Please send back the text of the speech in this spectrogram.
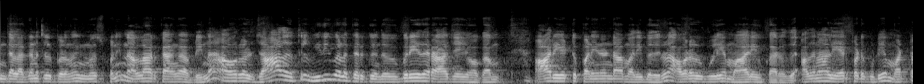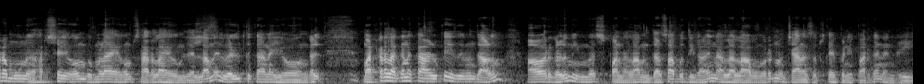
இந்த லக்னத்தில் பிறந்த இன்வெஸ்ட் பண்ணி நல்லா இருக்காங்க அப்படின்னா அவர்கள் ஜாதகத்தில் விதிவிலக்கு இருக்குது இந்த விபரீத ராஜயோகம் ஆறு எட்டு பன்னிரெண்டாம் அதிபதிகள் அவர்களுக்குள்ளேயே மாறி உட்காருது. அதனால் ஏற்படக்கூடிய மற்ற மூணு ஹர்ஷ யோகம் விமலா யோகம் சரளா யோகம் இது எல்லாமே வெளுத்துக்கான யோகங்கள். மற்ற லக்னக்காரர்களுக்கு இது இருந்தாலும் அவர்களும் இன்வெஸ்ட் பண்ணலாம். தசாபுத்திக்கான நல்ல லாபம் வரும். சேனல் சப்ஸ்கிரைப் பண்ணி பாருங்க. நன்றி.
